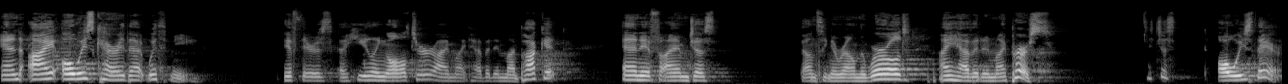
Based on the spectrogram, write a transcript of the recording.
And I always carry that with me if there's a healing altar, I might have it in my pocket. And if I'm just bouncing around the world, I have it in my purse. It's just, always there.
